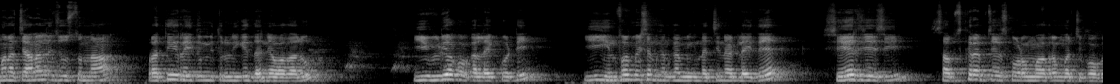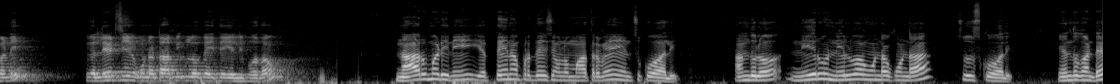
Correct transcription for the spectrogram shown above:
మన ఛానల్ని చూస్తున్న ప్రతి రైతు మిత్రునికి ధన్యవాదాలు. ఈ వీడియోకి ఒక లైక్ కొట్టి ఈ ఇన్ఫర్మేషన్ కనుక మీకు నచ్చినట్లయితే షేర్ చేసి సబ్స్క్రైబ్ చేసుకోవడం మాత్రం మర్చిపోకండి. ఇక లేట్ చేయకుండా టాపిక్లోకి అయితే వెళ్ళిపోదాం. నారుమడిని ఎత్తైన ప్రదేశంలో మాత్రమే ఎంచుకోవాలి. అందులో నీరు నిల్వ ఉండకుండా చూసుకోవాలి. ఎందుకంటే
